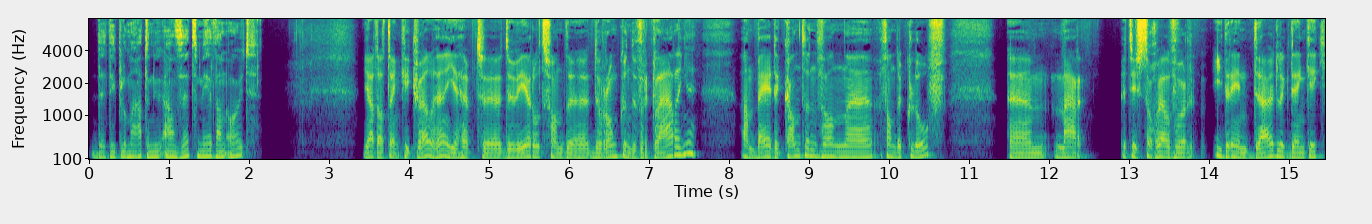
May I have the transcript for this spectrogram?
de diplomaten nu aan zet, meer dan ooit? Ja, dat denk ik wel. Hè. Je hebt uh, de wereld van de, de ronkende verklaringen aan beide kanten van, uh, van de kloof. Um, maar het is toch wel voor iedereen duidelijk, denk ik,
